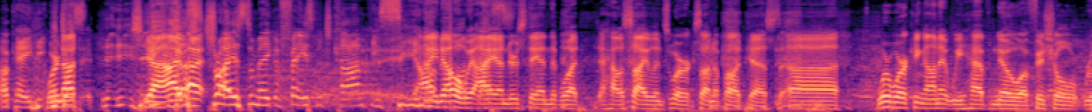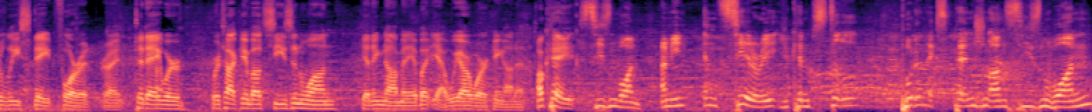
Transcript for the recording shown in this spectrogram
okay, he, We're he not- Just, he, he Yeah, I- just I- tries to make a face which can't be seen. I know. I understand what how silence works on a podcast. Uh, we're working on it. We have no official release date for it. Right today, we're we're talking about season one getting nominated. But yeah, we are working on it. Okay, season one. I mean, in theory, you can still put an expansion on season one,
